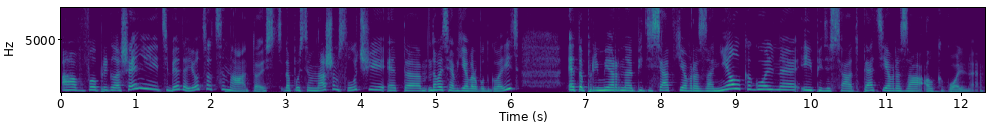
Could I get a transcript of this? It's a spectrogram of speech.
А в приглашении тебе дается цена. То есть, допустим, в нашем случае это... Давайте я в евро буду говорить. Это примерно 50 евро за неалкогольное и 55 евро за алкогольное.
